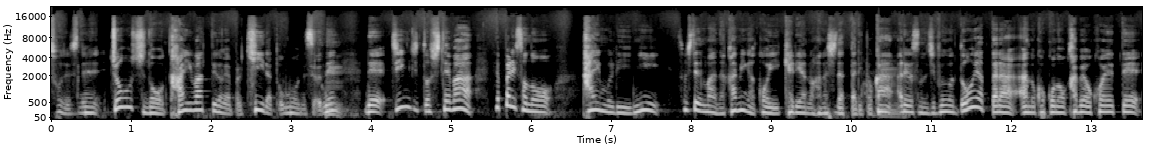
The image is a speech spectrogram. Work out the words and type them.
そうですね。上司の対話っていうのがやっぱりキーだと思うんですよね。うん、で人事としてはやっぱりそのタイムリーにそしてまあ中身が濃いキャリアの話だったりとか、うん、あるいはその自分はどうやったらあのここの壁を越えて、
